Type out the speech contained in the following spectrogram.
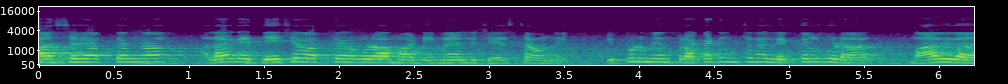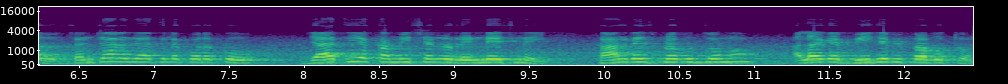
రాష్ట్ర వ్యాప్తంగా అలాగే దేశవ్యాప్తంగా కూడా మా డిమాండ్లు చేస్తూ ఉన్నాయి. ఇప్పుడు మేము ప్రకటించిన లెక్కలు కూడా మావి కాదు. సంచార జాతుల కొరకు జాతీయ కమిషన్లు రెండేసినాయి. కాంగ్రెస్ ప్రభుత్వము అలాగే బీజేపీ ప్రభుత్వం.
